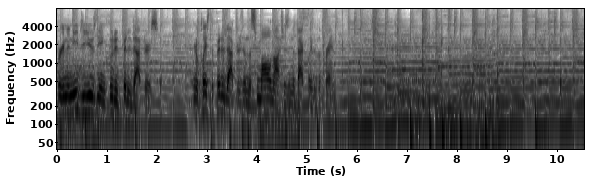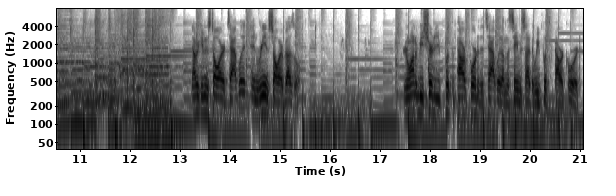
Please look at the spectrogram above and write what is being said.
we're going to need to use the included fit adapters. We're going to place the fit adapters in the small notches in the back plate of the frame. Now we can install our tablet and reinstall our bezel. You're going to want to be sure to put the power port of the tablet on the same side that we put the power cord.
